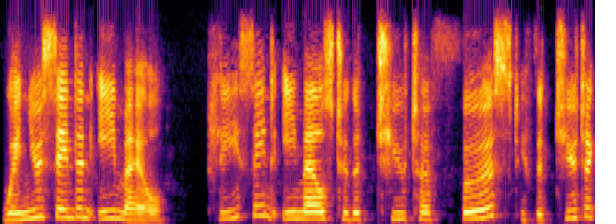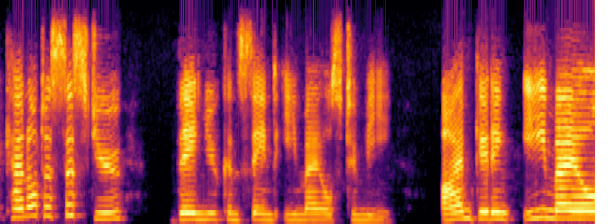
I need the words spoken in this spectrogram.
when you send an email, please send emails to the tutor first. If the tutor cannot assist you, then you can send emails to me. I'm getting email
